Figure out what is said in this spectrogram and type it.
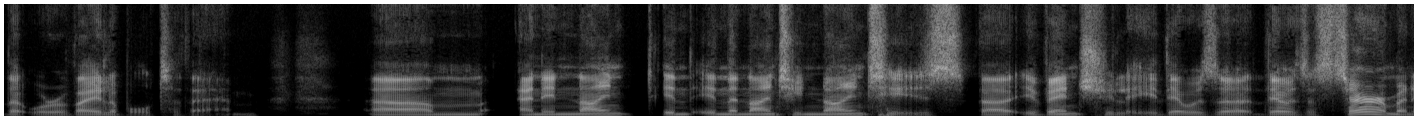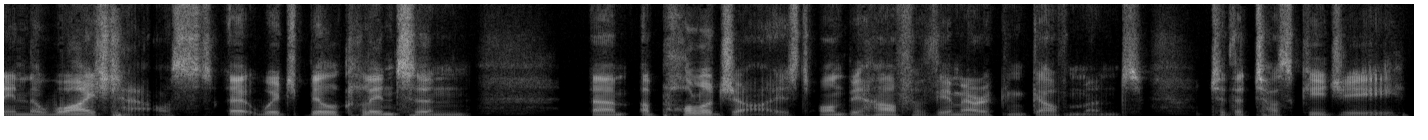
that were available to them. Um, and in, nine, in, in the 1990s, uh, eventually there was a there was a ceremony in the White House at which Bill Clinton um, apologized on behalf of the American government to the Tuskegee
